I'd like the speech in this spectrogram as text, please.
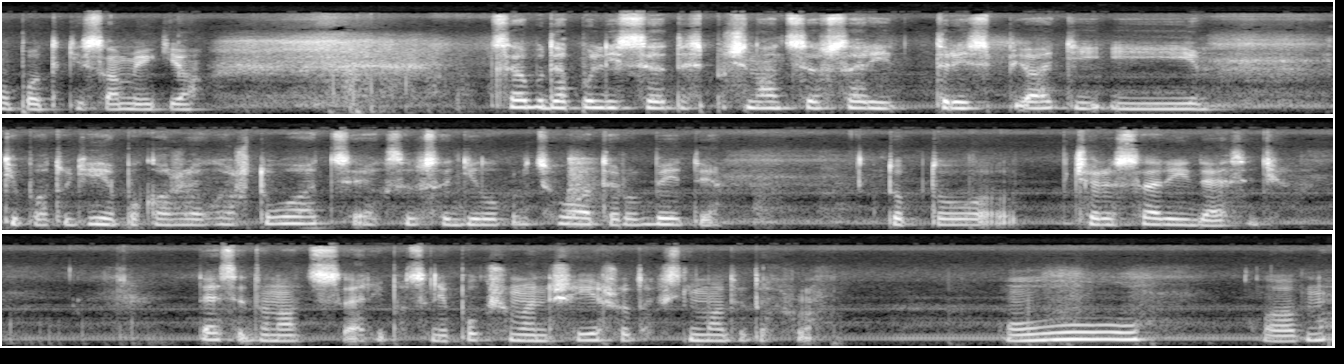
опа, такі самі, як я. Це буде поліція десь починатися в серії 35 і типу, тоді я покажу, як влаштуватися, як це все діло працювати, робити. Тобто через серії 10. 10-12 серій, пацани. Поки що в мене ще є що так знімати, так що. О, ладно.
